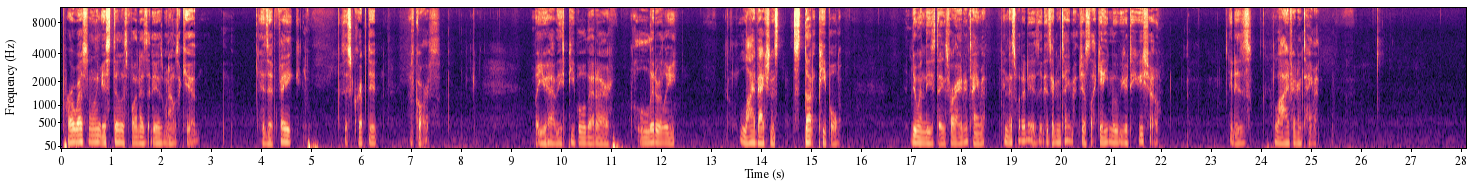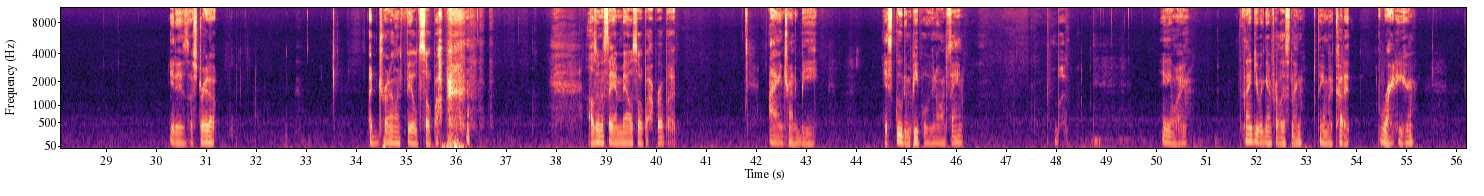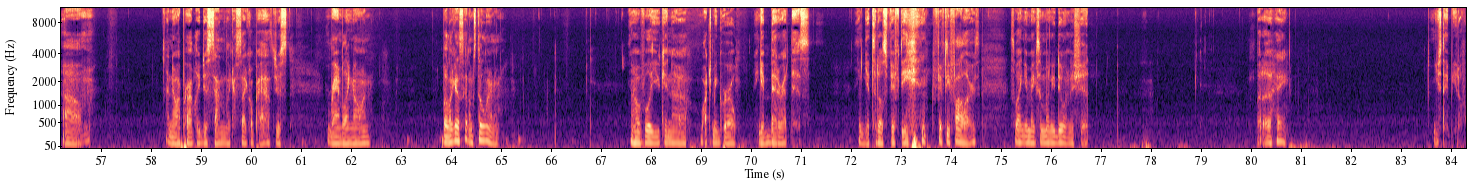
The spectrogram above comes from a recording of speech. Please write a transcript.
Pro wrestling is still as fun as it is when I was a kid. Is it fake? Is it scripted? Of course. But you have these people that are literally live action stunt people doing these things for our entertainment. And that's what it is. It is entertainment, just like any movie or TV show. It is live entertainment. It is a straight up adrenaline filled soap opera. I was going to say a male soap opera, but I ain't trying to be excluding people, you know what I'm saying? But anyway, thank you again for listening. I think I'm going to cut it right here. Um, I know I probably just sounded like a psychopath, just rambling on. But like I said, I'm still learning. And hopefully you can uh, watch me grow and get better at this. And get to those 50, 50 followers so I can make some money doing this shit. But uh hey. You stay beautiful.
